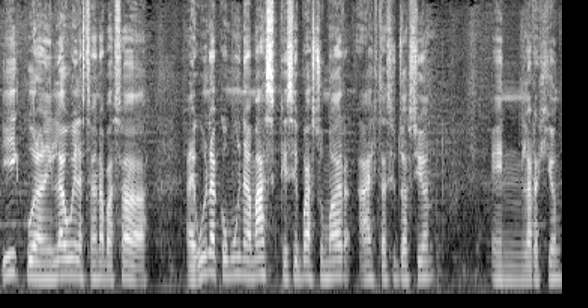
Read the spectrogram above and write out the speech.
y Curanilahue la semana pasada. ¿Alguna comuna más que se pueda sumar a esta situación en la región?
